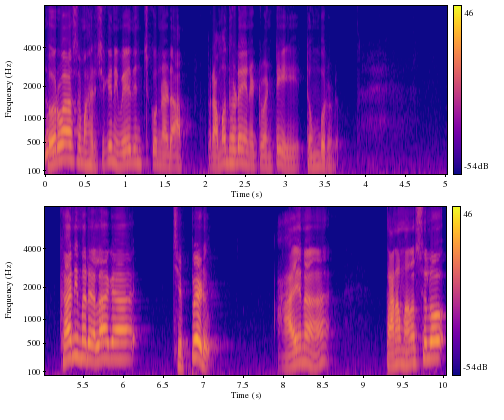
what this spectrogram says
దూర్వాస మహర్షికి నివేదించుకున్నాడు ఆ ప్రమధుడైనటువంటి తుంబురుడు. కానీ మరి ఎలాగా చెప్పాడు? ఆయన తన మనసులో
